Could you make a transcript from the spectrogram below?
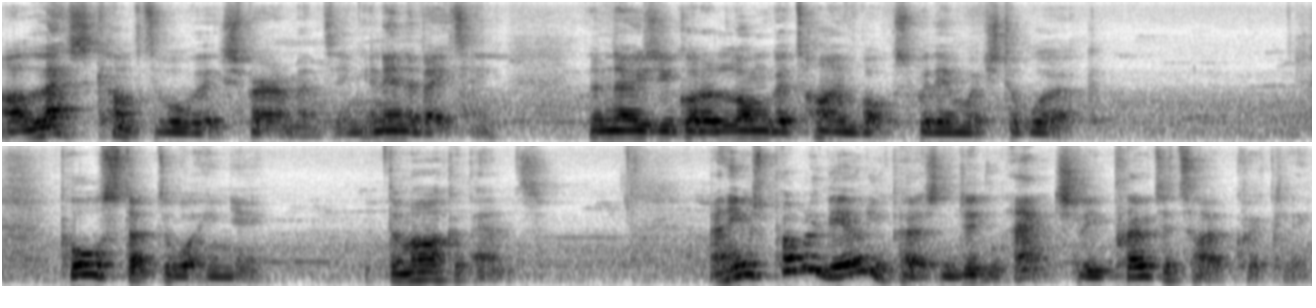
are less comfortable with experimenting and innovating than those who've got a longer time box within which to work. Paul stuck to what he knew, the marker pens. And he was probably the only person who didn't actually prototype quickly.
